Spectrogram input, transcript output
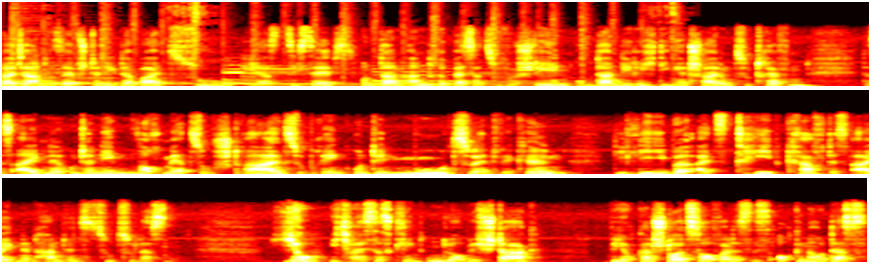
Begleite andere Selbstständige dabei, zuerst sich selbst und dann andere besser zu verstehen, um dann die richtigen Entscheidungen zu treffen, das eigene Unternehmen noch mehr zum Strahlen zu bringen und den Mut zu entwickeln, die Liebe als Triebkraft des eigenen Handelns zuzulassen. Jo, ich weiß, das klingt unglaublich stark. Bin ich auch ganz stolz drauf, weil das ist auch genau das,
